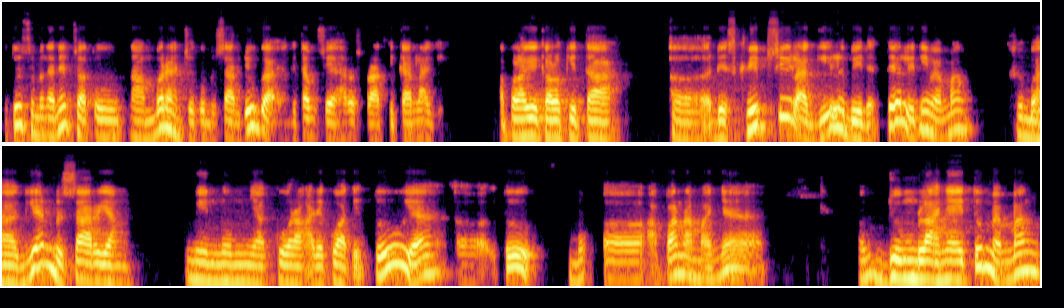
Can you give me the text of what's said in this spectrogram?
itu sebenarnya suatu number yang cukup besar juga yang kita mesti harus perhatikan lagi. Apalagi kalau kita uh, deskripsi lagi lebih detail, ini memang sebagian besar yang minumnya kurang adekuat itu ya uh, itu uh, apa namanya jumlahnya itu memang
